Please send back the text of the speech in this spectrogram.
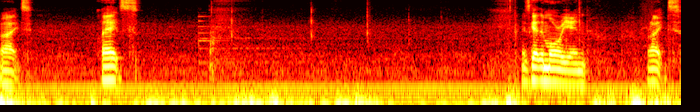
Right. Let's Let's get the Mori in. Right.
